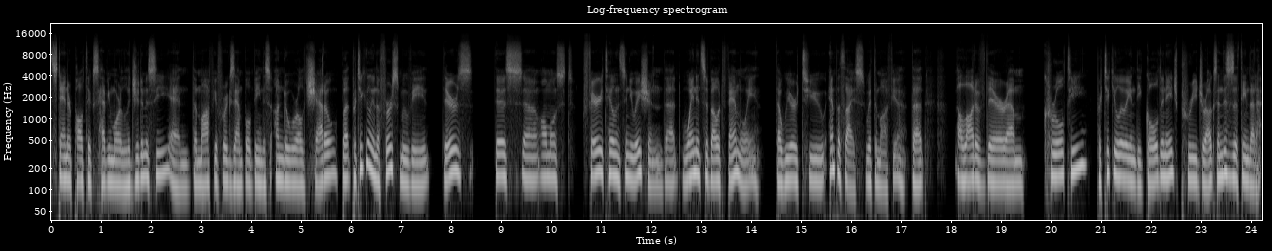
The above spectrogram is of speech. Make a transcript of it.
standard politics having more legitimacy and the mafia, for example, being this underworld shadow. But particularly in the first movie, there's this uh, almost fairy tale insinuation that when it's about family, that we are to empathize with the mafia, that a lot of their um, cruelty, particularly in the golden age pre drugs, and this is a theme that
